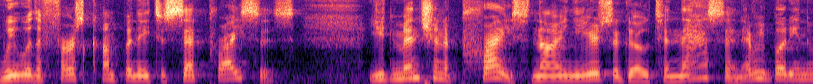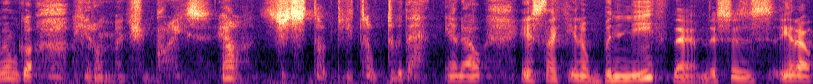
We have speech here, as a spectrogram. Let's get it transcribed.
We were the first company to set prices. You'd mention a price nine years ago to NASA, and everybody in the room would go, oh, "You don't mention price. You know, just don't, you don't do that." You know, it's like you know beneath them. This is you know,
